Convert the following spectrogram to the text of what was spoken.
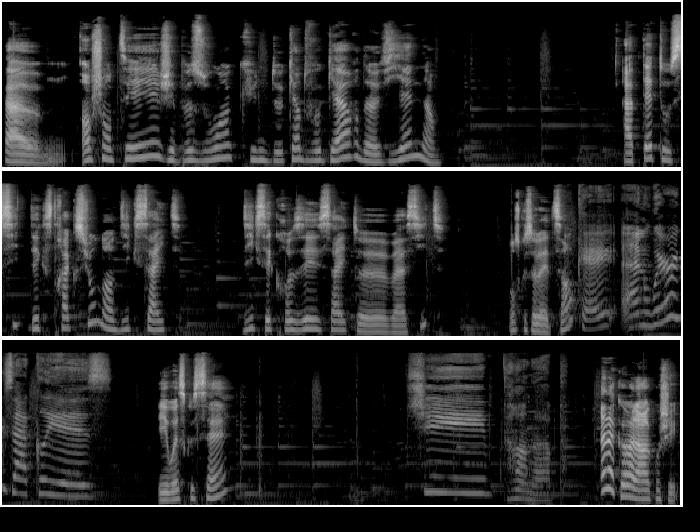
Enfin, euh, enchanté, j'ai besoin qu'une de, qu'un de vos gardes vienne à peut-être au site d'extraction dans Dig Site. Dig c'est creusé, site, euh, bah, site. Je pense que ça doit être ça. Okay, and where exactly is. Et où est-ce que c'est? She hung up. Ah d'accord, elle a raccroché.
